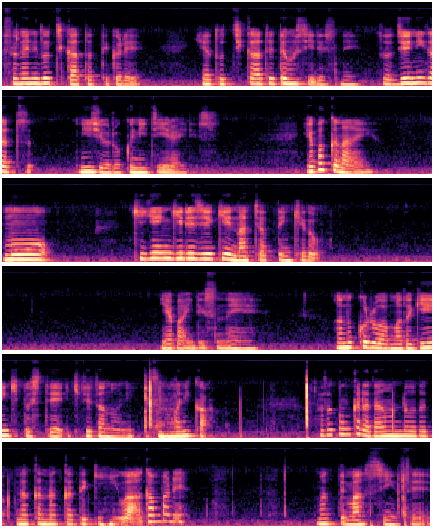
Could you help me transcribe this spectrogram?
さすがにどっちか当たってくれ。いやどっちか当ててほしいですね。そう12月26日以来です。やばくない？もう期限切れ JK になっちゃってんけど。やばいですね。あの頃はまだ現役として生きてたのに。いつの間にか。パソコンからダウンロードなかなかできひん。うわ頑張れ。待ってます申請。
